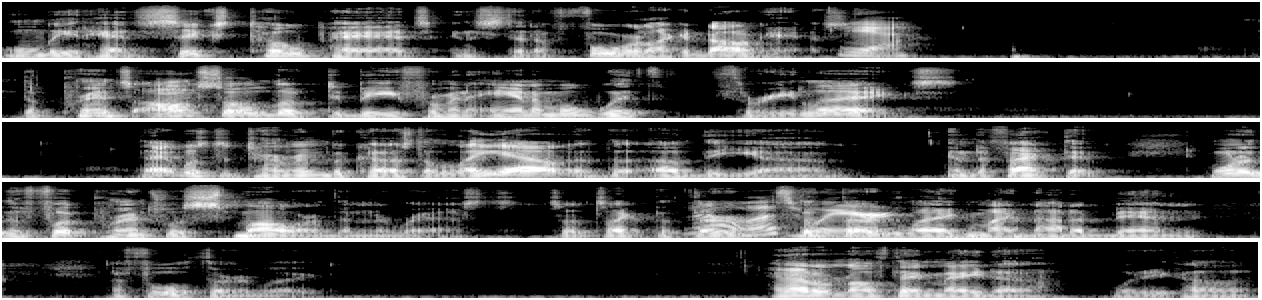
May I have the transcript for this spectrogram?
only it had six toe pads instead of four like a dog has. Yeah. The prints also looked to be from an animal with three legs. That was determined because the layout of the of the uh, and the fact that one of the footprints was smaller than the rest. So it's like the third Oh, the weird. third leg might not have been a full third leg. And I don't know if they made a what do you call it?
